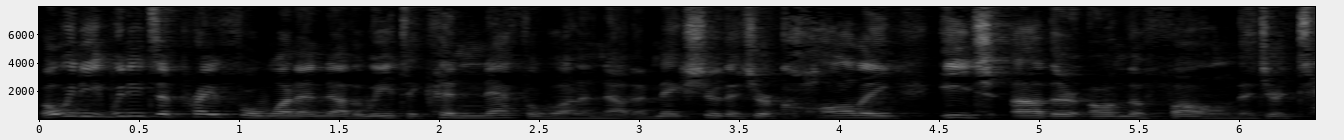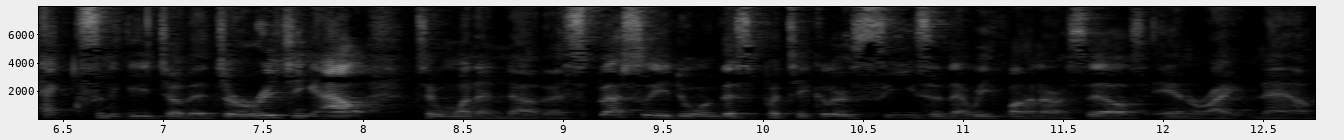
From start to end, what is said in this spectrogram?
But we need we need to pray for one another. We need to connect with one another. Make sure that you're calling each other on the phone, that you're texting each other, that you're reaching out to one another, especially during this particular season that we find ourselves in right now.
